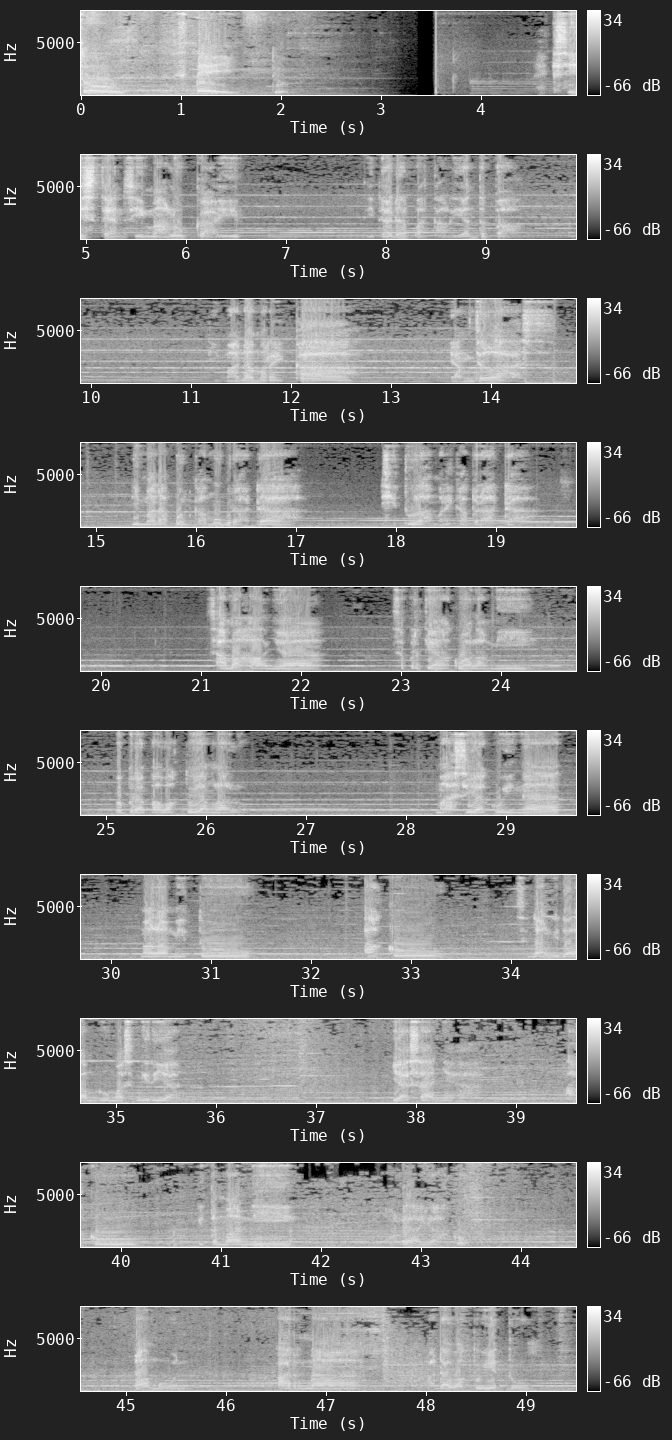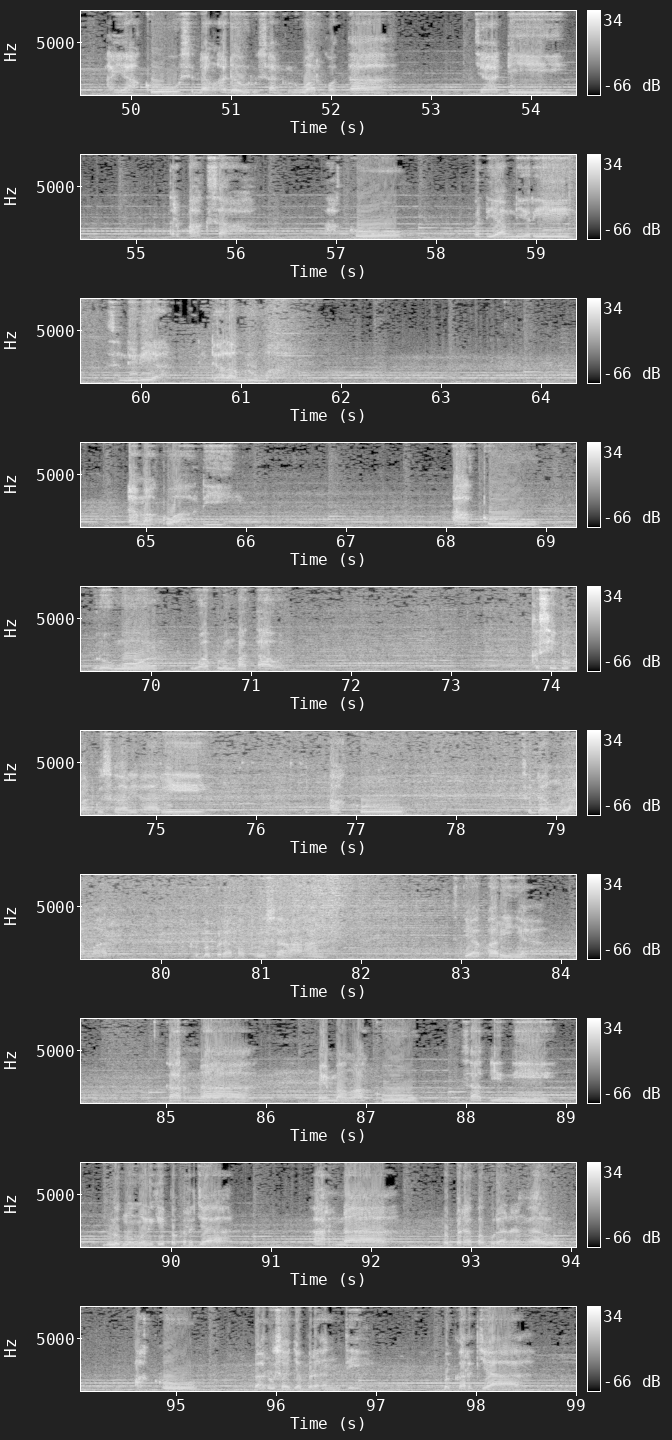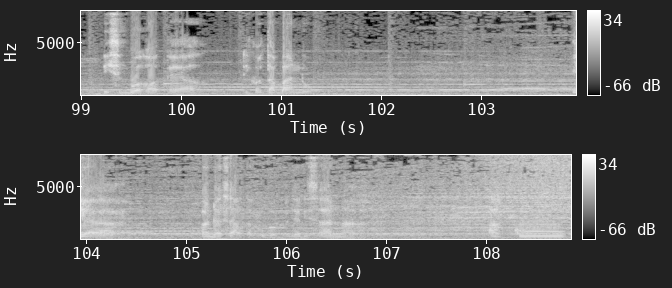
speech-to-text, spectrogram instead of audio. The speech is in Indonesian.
So, stay tuned. Eksistensi makhluk gaib tidak dapat kalian tebak. Di mana mereka yang jelas, di mana pun kamu berada, di situlah mereka berada. Sama halnya seperti yang aku alami beberapa waktu yang lalu. Masih aku ingat malam itu aku sedang di dalam rumah sendirian. Biasanya aku ditemani oleh ayahku. Namun karena pada waktu itu ayahku sedang ada urusan keluar kota, jadi terpaksa aku berdiam diri sendirian di dalam rumah. Namaku Aldi. Aku berumur 24 tahun. Kesibukanku sehari-hari, aku sedang melamar ke beberapa perusahaan setiap harinya. Karena memang aku saat ini belum memiliki pekerjaan karena beberapa bulan yang lalu aku baru saja berhenti bekerja di sebuah hotel di kota Bandung. Ya, pada saat aku bekerja di sana, aku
